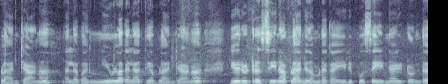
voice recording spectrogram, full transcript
പ്ലാന്റ് ആണ്. നല്ല ഭംഗിയുള്ള കലാത്തിയ പ്ലാന്റ് ആണ്. ഈ ഒരു ഡ്രസ്സീന പ്ലാന്റ് നമ്മുടെ കയ്യിൽ ഇപ്പോൾ സെയിലിനായിട്ടുണ്ട്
